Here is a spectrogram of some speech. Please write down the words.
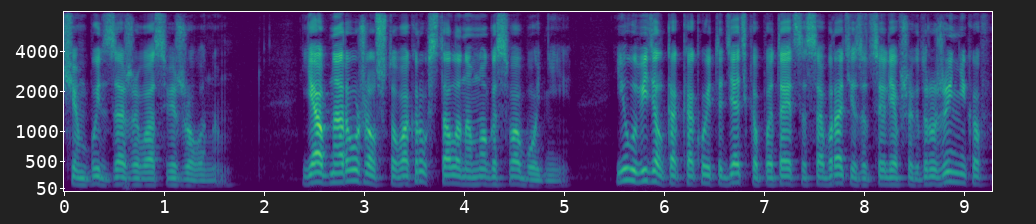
чем быть заживо освежеванным. Я обнаружил, что вокруг стало намного свободнее, и увидел, как какой-то дядька пытается собрать из уцелевших дружинников,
